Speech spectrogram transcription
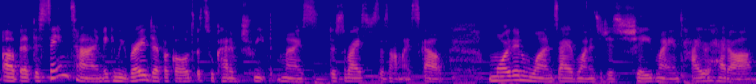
Uh, but at the same time, it can be very difficult to kind of treat my the psoriasis that's on my scalp. More than once, I have wanted to just shave my entire head off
